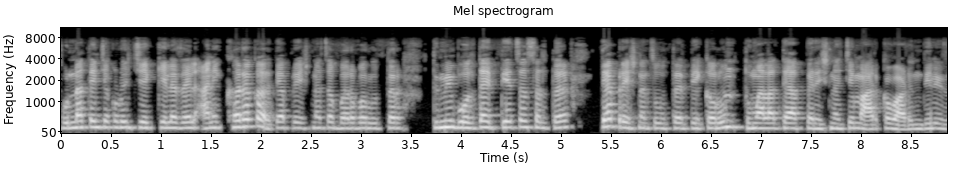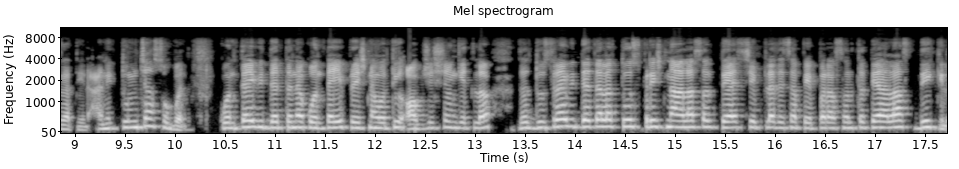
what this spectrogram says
पुन्हा त्यांच्याकडून चेक केला जाईल आणि खरखर त्या प्रश्नाचं बरोबर उत्तर तुम्ही बोलताय तेच असेल तर त्या प्रश्नाचं उत्तर ते करून तुम्हाला त्या प्रश्नाचे मार्क वाढून दिले जातील. आणि तुमच्यासोबत कोणत्याही विद्यार्थ्यांना कोणत्याही प्रश्नावरती ऑब्जेक्शन घेतलं जर दुसऱ्या विद्यार्थ्याला तोच प्रश्न आला असेल त्या शिफ्टला त्याचा पेपर असेल तर त्याला देखील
